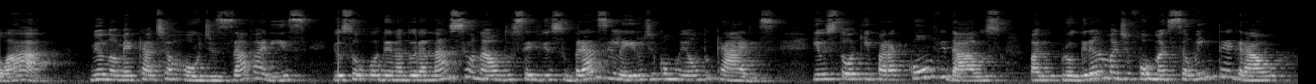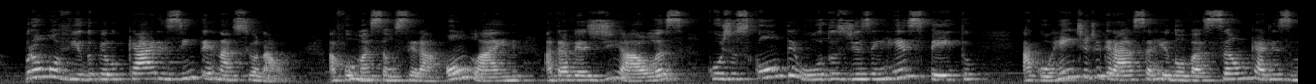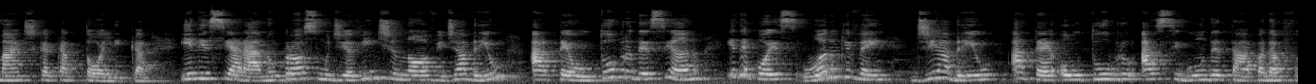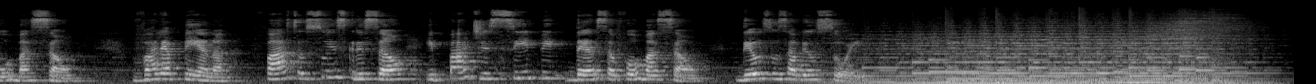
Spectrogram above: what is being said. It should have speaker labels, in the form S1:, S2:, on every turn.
S1: Olá, meu nome é Kátia Rhodes Avaris, eu sou coordenadora nacional do Serviço Brasileiro de Comunhão do CARES e eu estou aqui para convidá-los para o programa de formação integral promovido pelo CARES Internacional. A formação será online através de aulas cujos conteúdos dizem respeito à corrente de graça Renovação Carismática Católica iniciará no próximo dia 29 de abril até outubro desse ano e depois, o ano que vem, de abril até outubro, a segunda etapa da formação. Vale a pena, faça sua inscrição e participe dessa formação. Deus os abençoe.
